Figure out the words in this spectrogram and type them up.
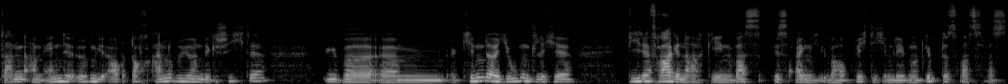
dann am Ende irgendwie auch doch anrührende Geschichte über ähm, Kinder, Jugendliche, die der Frage nachgehen, was ist eigentlich überhaupt wichtig im Leben und gibt es was, was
